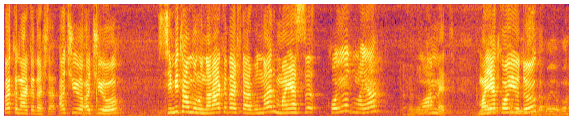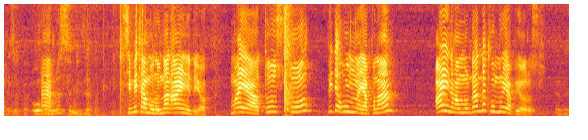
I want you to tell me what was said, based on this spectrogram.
Bakın arkadaşlar. Açıyor açıyor. Simit hamurundan arkadaşlar bunlar mayası koyuyoruz maya. Efendim, Muhammed. Maya koyuyorduk. Maya var zaten. O Ha. hamuru simit zaten. Simit hamurundan aynı diyor. Maya, tuz, su bir de unla yapılan aynı hamurdan da kumru yapıyoruz. Evet.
